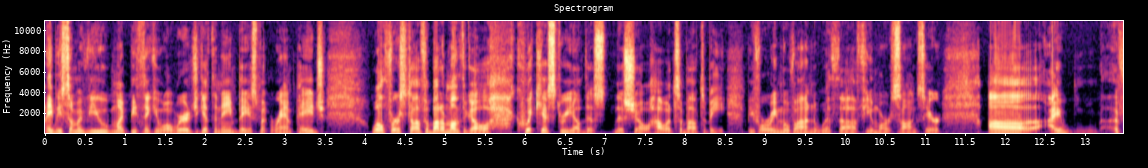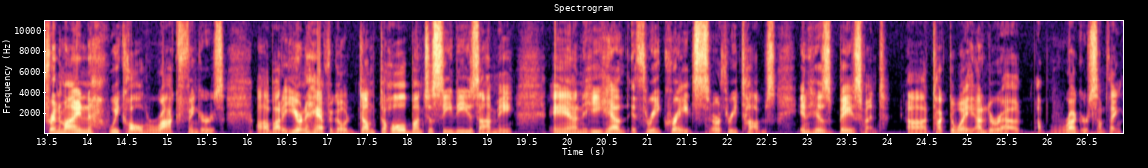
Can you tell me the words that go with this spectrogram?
Maybe some of you might be thinking, well, where did you get the name Basement Rampage? Well, first off, about a month ago, quick history of this this show, how it's about to be, before we move on with a few more songs here. Uh, I a friend of mine we called Rock Fingers uh, about a year and a half ago dumped a whole bunch of CDs on me, and he had three crates or three tubs in his basement, uh, tucked away under a, a rug or something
